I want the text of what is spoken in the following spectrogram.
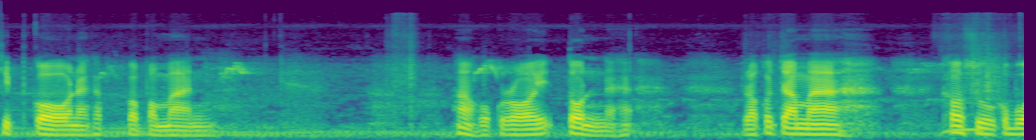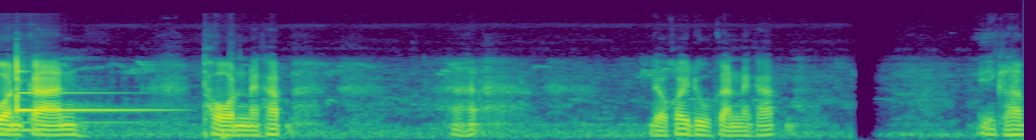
สิบกอนะครับ ก็ประมาณห้าหกร้อยต้นนะฮะ เราก็จะมาเข้าสู่กระบวนการถอนนะครับ เดี๋ยวค่อยดูกันนะครับ นี่ครับ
